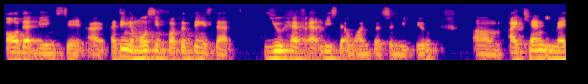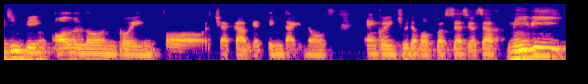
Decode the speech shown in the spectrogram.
all that being said, I, I think the most important thing is that you have at least that one person with you. Um, I can imagine being all alone going for checkup, getting diagnosed, and going through the whole process yourself. Maybe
